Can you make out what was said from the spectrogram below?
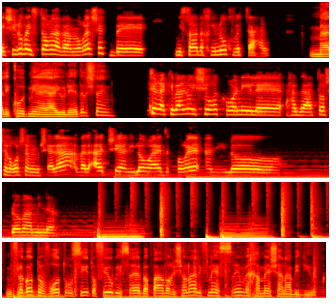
ושילוב ההיסטוריה והמורשת במשרד החינוך וצה"ל. מהליכוד מי היה יולי אדלשטיין? תראה, קיבלנו אישור עקרוני להגעתו של ראש הממשלה, אבל עד שאני לא רואה את זה קורה, אני לא, לא מאמינה. מפלגות דוברות רוסית הופיעו בישראל בפעם הראשונה לפני 25 שנה בדיוק.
